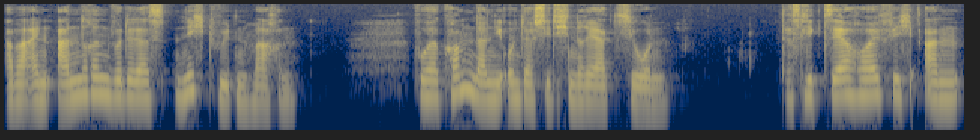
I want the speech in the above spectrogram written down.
Aber einen anderen würde das nicht wütend machen. Woher kommen dann die unterschiedlichen Reaktionen? Das liegt sehr häufig an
